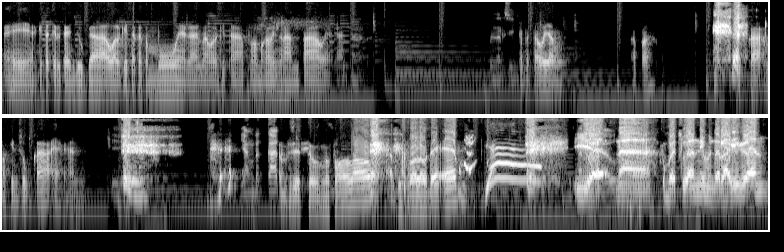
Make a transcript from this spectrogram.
Eh kita ceritain juga awal kita ketemu ya kan? Awal kita pertama kali ngerantau ya kan? Bener. Sih. siapa tahu yang apa? Suka makin suka ya kan? Iya. yang dekat. Habis itu ngefollow habis follow DM ya Iya. Nah, kebetulan nih bentar lagi kan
